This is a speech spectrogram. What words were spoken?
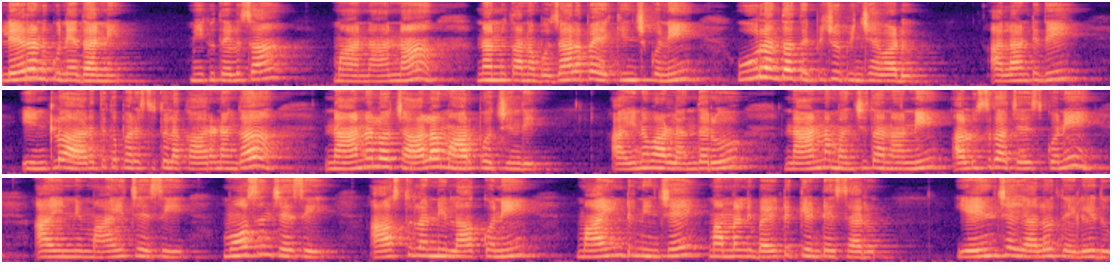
లేరనుకునేదాన్ని. మీకు తెలుసా? మా నాన్న నన్ను తన భుజాలపై ఎక్కించుకుని ఊరంతా తిప్పి చూపించేవాడు. అలాంటిది ఇంట్లో ఆర్థిక పరిస్థితుల కారణంగా నాన్నలో చాలా మార్పు వచ్చింది. అయిన వాళ్ళందరూ నాన్న మంచితనాన్ని అలుసుగా చేసుకొని ఆయన్ని మాయ చేసి మోసం చేసి ఆస్తులన్నీ లాక్కొని మా ఇంటి నుంచే మమ్మల్ని బయటకు గెంటేశారు. ఏం చేయాలో తెలీదు.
